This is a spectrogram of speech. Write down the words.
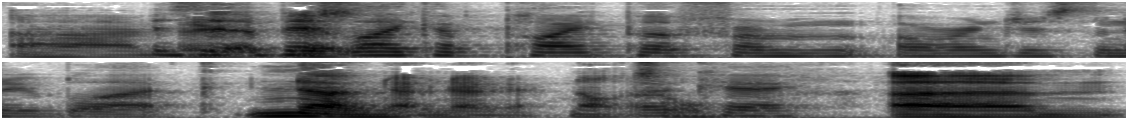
Um, Is it a bit there's- like a Piper from Orange is the New Black? No, no, no, no, not at Okay. all. Um,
